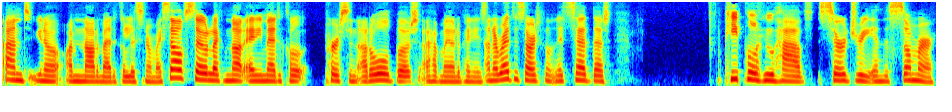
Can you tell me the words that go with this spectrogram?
And you know, I'm not a medical listener myself, so like, not any medical person at all. But I have my own opinions. And I read this article, and it said that people who have surgery in the summer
